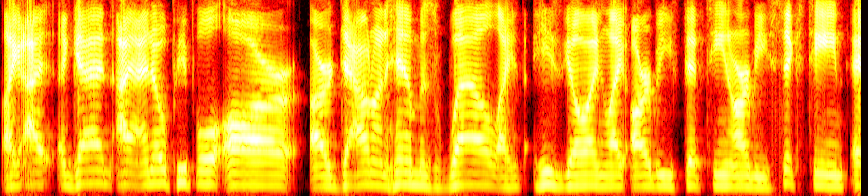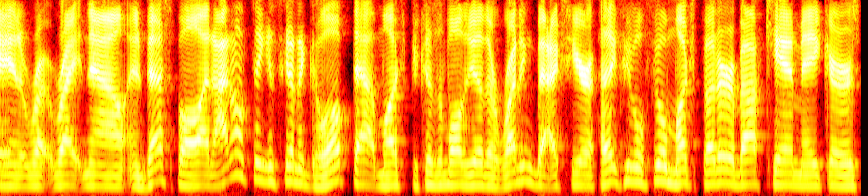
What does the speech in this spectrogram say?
Like I again, I, I know people are are down on him as well. Like he's going like RB 15, RB 16, and right, right now in best ball, and I don't think it's going to go up that much because of all the other running backs here. I think people feel much better about Cam Akers.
